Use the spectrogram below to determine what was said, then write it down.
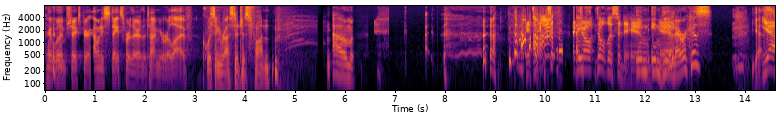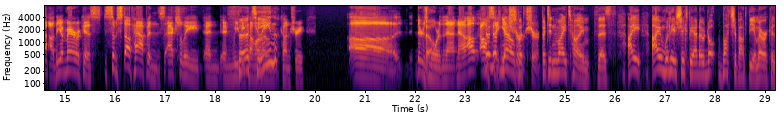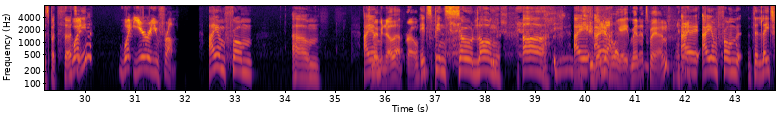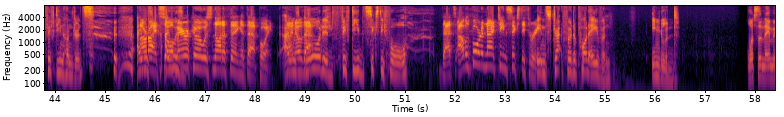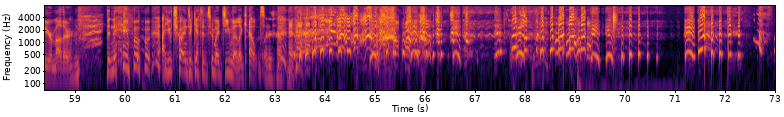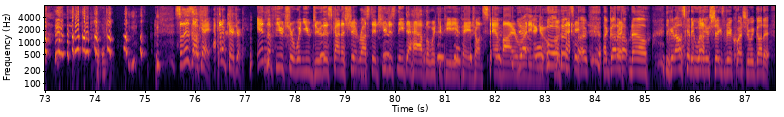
Hey, William Shakespeare, how many states were there at the time you were alive? Quizzing Rustage is fun. Um, It's, it's, It's- don't don't listen to him. in in the Americas. Yes. Yeah, the Americas. Some stuff happens actually, and and we become our own country. Uh, there's No. more than that now. I'll, I'll no, say not yeah, now, sure, but sure. but in my time, there's I I am William Shakespeare. I know not much about the Americas, but thirteen. What year are you from? I am from. Um, I You am. maybe know that, bro. It's been so long. Uh, I You've been I, here for like eight minutes, man. I I am from the late 1500s. I All was- right, so was, America was not a thing at that point. I, I, was know that. born much. in 1564 That's I was born in 1963. in Stratford upon Avon, England. What's the name of your mother? The name. Are you trying to get into my Gmail account? what is happening? So this is okay, out of character. In the future, when you do this kind of shit, Rustage, you just need to have the Wikipedia page on standby or ready to go. Okay. I got it up now. You can ask any William Shakespeare question. We got it.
